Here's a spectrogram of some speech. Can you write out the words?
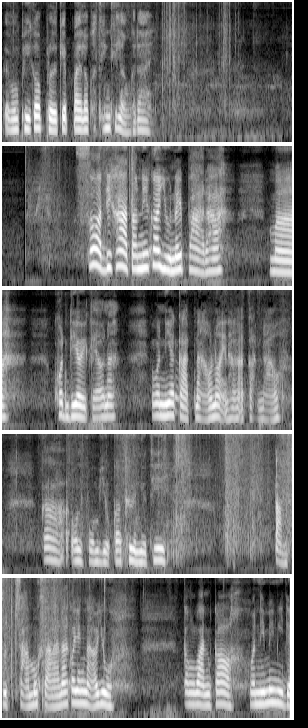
แต่บางทีก็เผลอเก็บไปแล้วก็ทิ้งที่หลังก็ได้ สวัสดีค่ะ ตอนนี้ก็อยู่ในป่านะคะ มาคนเดียวอีกแล้วนะ วันนี้อากาศหนาวหน่อยนะคะ อากาศหนาว ก็อุณหภูมิอยู่กลางคืนอยู่ที่ ต่ำสุดสามองศานะก็ยังหนาวอยู่ กลางวันก็วันนี้ไม่มีแด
